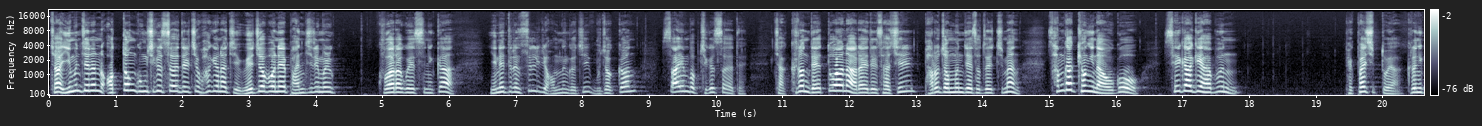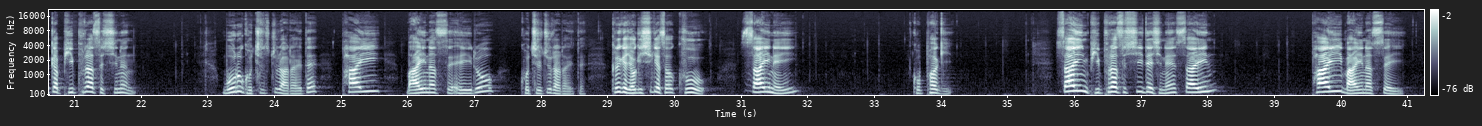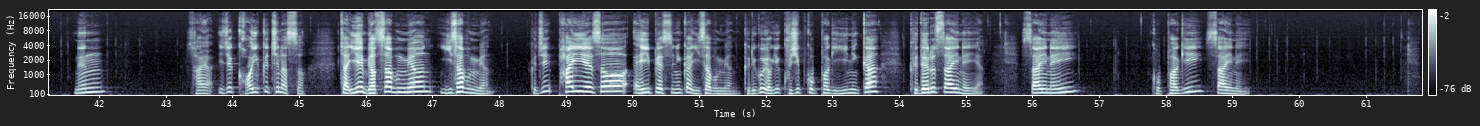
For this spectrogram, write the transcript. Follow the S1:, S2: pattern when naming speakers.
S1: 자, 이 문제는 어떤 공식을 써야 될지 확연하지. 외접원의 반지름을 구하라고 했으니까 얘네들은 쓸 일이 없는 거지. 무조건 사인 법칙을 써야 돼. 자, 그런데 또 하나 알아야 될 사실, 바로 전 문제에서도 했지만 삼각형이 나오고 세각의 합은 180도야. 그러니까 B 플러스 C는 뭐로 고칠 줄 알아야 돼? 파이 마이너스 A로 고칠 줄 알아야 돼. 그러니까 여기 식에서 9 사인 A 곱하기 사인 B 플러스 C 대신에 사인 파이 마이너스 A는 4야. 이제 거의 끝이 났어. 자, 얘 몇 사분면? 2사분면. 그지? 파이에서 A 뺐으니까 2사분면. 그리고 여기 90 곱하기 2니까 그대로 사인 A야. 사인 A 곱하기 사인 A.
